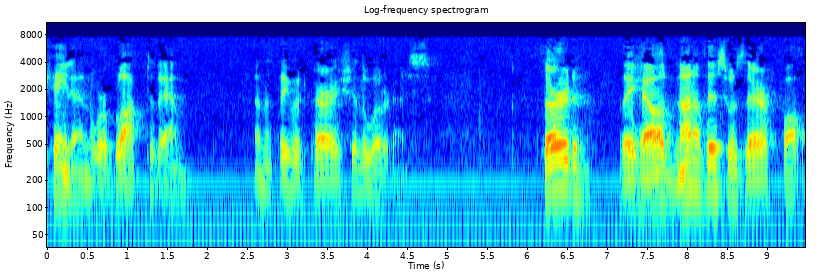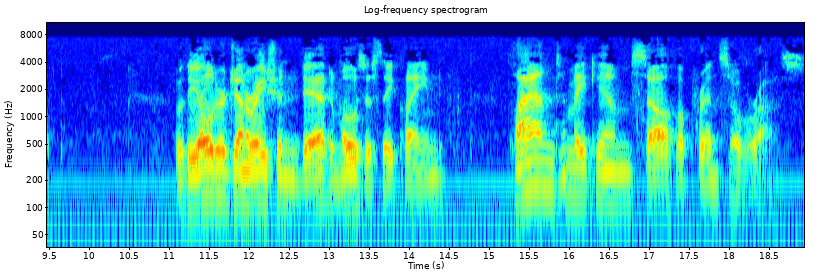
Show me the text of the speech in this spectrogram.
Canaan were blocked to them and that they would perish in the wilderness. Third, they held none of this was their fault. With the older generation dead, Moses, they claimed, planned to make himself a prince over us.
